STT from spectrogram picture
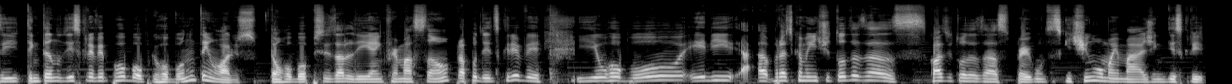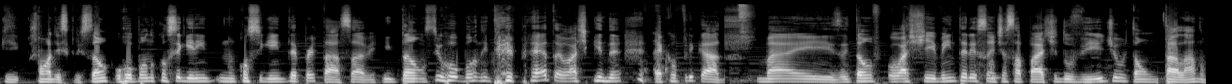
e tentando descrever pro robô, porque o robô não tem olhos. Então o robô precisa ler a informação para poder descrever. E o robô, ele praticamente todas as quase todas as perguntas que tinham uma imagem que com a descrição, o robô não conseguiria não conseguia interpretar, sabe? Então, se o robô não interpreta, eu acho que né, é complicado. Mas então eu achei bem interessante essa parte do vídeo, então tá lá no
